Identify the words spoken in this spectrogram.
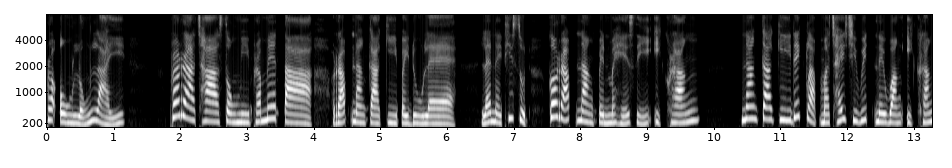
พระองค์หลงไหล พระราชาทรงมีพระเมตตา รับนางกากีไปดูแล และในที่สุดก็รับนางเป็นมเหสีอีกครั้ง นางกากีได้กลับมาใช้ชีวิตในวังอีกครั้ง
